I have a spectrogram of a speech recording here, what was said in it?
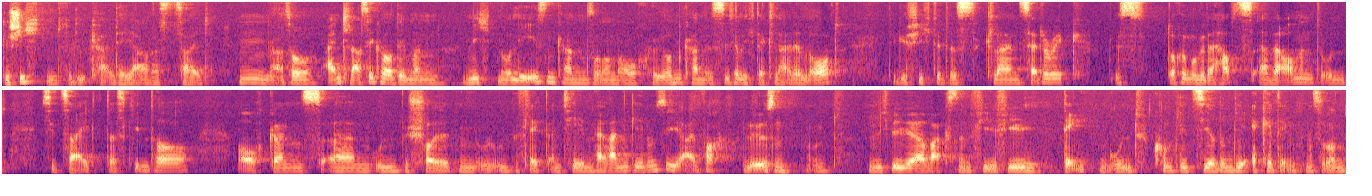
Geschichten für die kalte Jahreszeit. Hm, also ein Klassiker, den man nicht nur lesen kann, sondern auch hören kann, ist sicherlich der kleine Lord die Geschichte des kleinen Cedric ist doch immer wieder herzerwärmend und sie zeigt, dass Kinder auch ganz ähm, unbescholten und unbefleckt an Themen herangehen und sie einfach lösen und nicht wie wir Erwachsenen viel, viel denken und kompliziert um die Ecke denken, sondern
